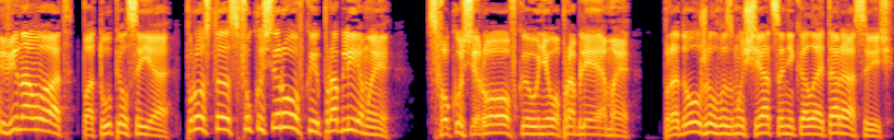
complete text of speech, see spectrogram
«Виноват», – потупился я. «Просто с фокусировкой проблемы». «С фокусировкой у него проблемы», – продолжил возмущаться Николай Тарасович.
